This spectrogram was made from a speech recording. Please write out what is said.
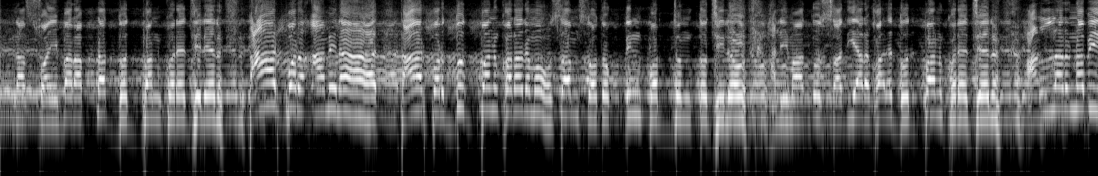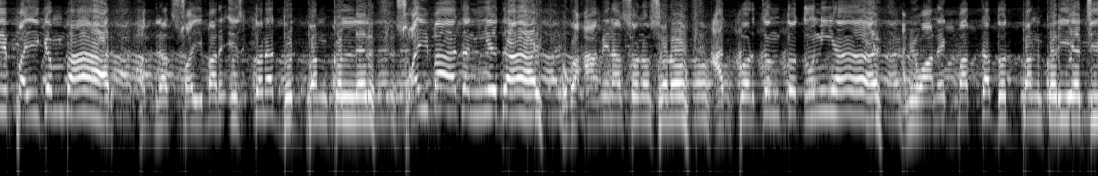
আপনার সোয়াইবার আপনার দুধ পান করেছিলেন। তারপর আমিনা, তারপর দুধ পান করার মৌসাম শতক দিন পর্যন্ত ছিল। হালিমা তো সাদিয়ার ঘরে দুধ পান করেছেন। আল্লাহর নবী পাইগাম্বার হযরত সয়বার স্তনে দুধ পান করলেন। সয়বা জানিয়ে দেয়, ওগো আমিনা, শোনো শোনো, আজ পর্যন্ত দুনিয়ায় আমি অনেক বাচ্চা দুধ পান করিয়েছি,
